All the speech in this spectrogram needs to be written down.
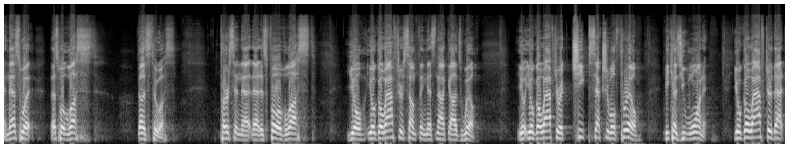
And that's what that's what lust does to us. Person that, that is full of lust, you'll you'll go after something that's not God's will. You'll, you'll go after a cheap sexual thrill because you want it. You'll go after that,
